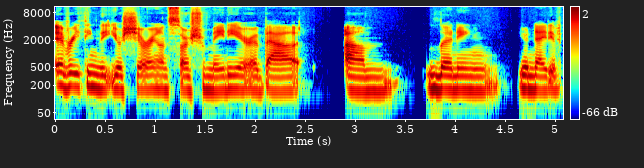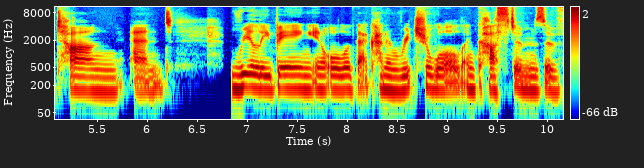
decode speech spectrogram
everything that you're sharing on social media about um, learning your native tongue and really being in all of that kind of ritual and customs of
